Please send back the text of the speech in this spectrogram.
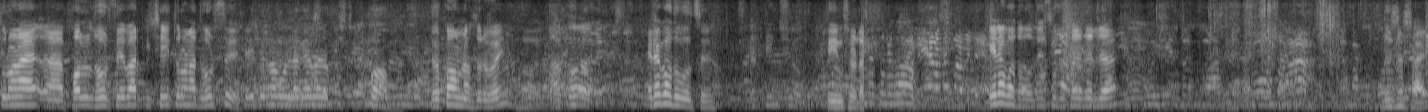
তুলনায় ফল ধরছে এবার কি সেই তুলনায় ধরছে? কম। কম না ছোট ভাই? আর ক- এটা কত বলছে? তিনশো। টাকা এটা কত বলছে ছোট সাইজেরটা? দুশো ষাট।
